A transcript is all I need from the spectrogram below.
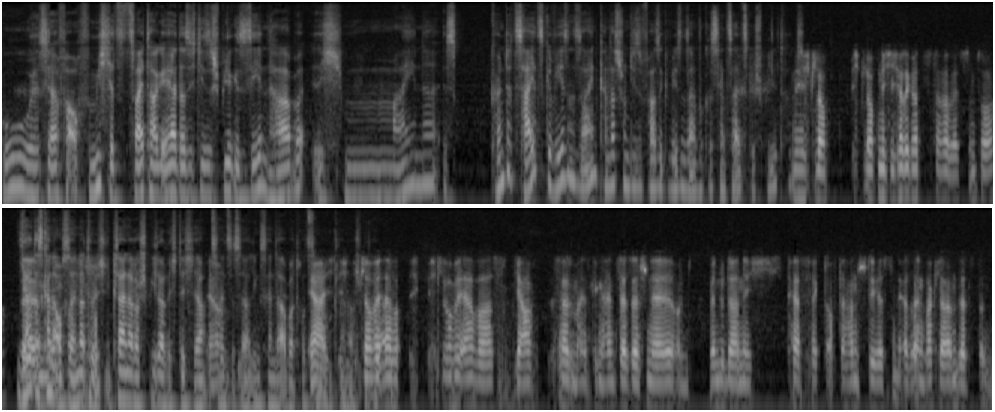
Uh, ist ja auch für mich jetzt zwei Tage her, dass ich dieses Spiel gesehen habe. Ich meine, es könnte Zeitz gewesen sein. Kann das schon diese Phase gewesen sein, wo Christian Zeitz gespielt hat? Nee, ich glaube ich glaube nicht. Ich hatte gerade Starabetz im Tor. Ja, das ähm, kann auch sein, natürlich. Ein kleinerer Spieler, richtig. Ja, ja. Zeitz ist ja Linkshänder, aber trotzdem ja, ein kleiner ich, ich Spieler. Glaube, er, ich, ich glaube, er war es. Ja, ist halt im 1 gegen 1 sehr, sehr schnell und wenn du da nicht perfekt auf der Hand stehst und er seinen Wackler ansetzt, dann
